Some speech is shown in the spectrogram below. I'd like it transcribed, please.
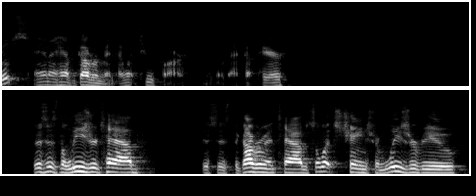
oops, and I have government. I went too far. Let me go back up here. This is the leisure tab. This is the government tab. So let's change from leisure view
